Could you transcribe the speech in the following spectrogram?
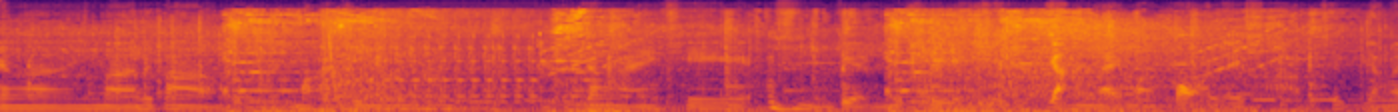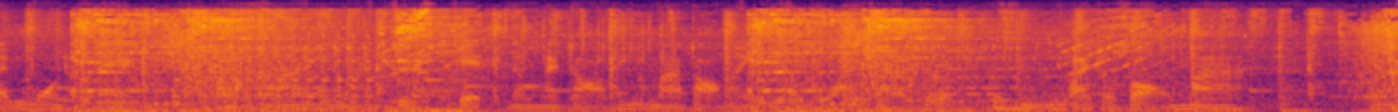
ยังไง มาหรือเปล่า มาจริงยังไงเคเปลี่ยนไม่เคยังไงมาก่อนเลยสามสิบยังไงม่วงเท่าแรก ไม่มาจุดเจ็ดยังไงต่อพี่มาต่อไหมเดี๋ยววายสองตัวอื้อหือวายต่อสองมายังไง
